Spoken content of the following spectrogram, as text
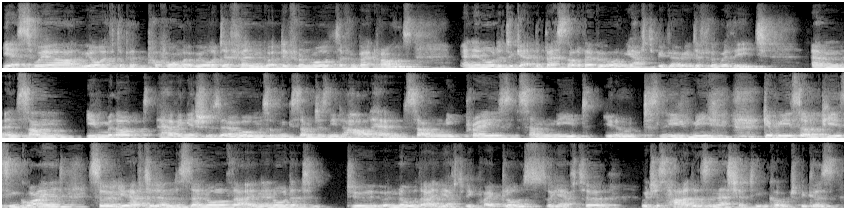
Yes, we are. We all have to perform, but we're all different. Got different roles, different backgrounds, and in order to get the best out of everyone, you have to be very different with each. Um, and some, even without having issues at home, some, some just need a hard hand. Some need praise. Some need, you know, just leave me, give me some peace and quiet. So you have to understand all of that, and in order to do know that you have to be quite close. So you have to, which is hard as a national team coach because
